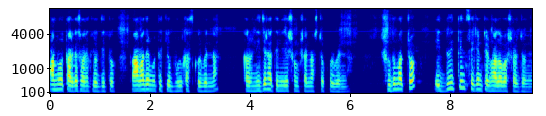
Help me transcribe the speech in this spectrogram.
আমিও তার কাছে অনেক লজ্জিত। তো আমাদের মতো কেউ ভুল কাজ করবেন না, কারণ নিজের হাতে নিজের সংসার নষ্ট করবেন না। শুধুমাত্র এই দুই তিন সেকেন্ডের ভালোবাসার জন্য।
